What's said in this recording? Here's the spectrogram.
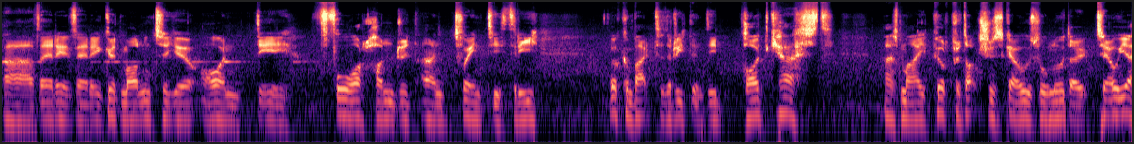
very, very good morning to you on day 423. Welcome back to the Reid Indeed podcast. As my poor production skills will no doubt tell you,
